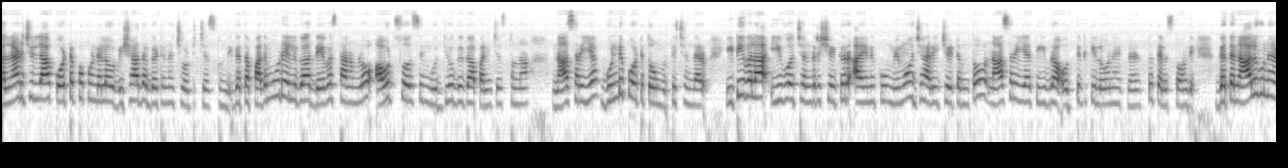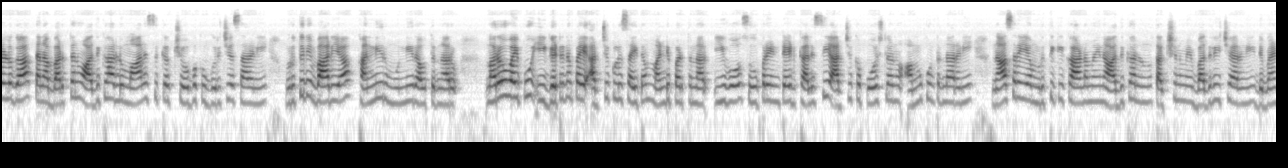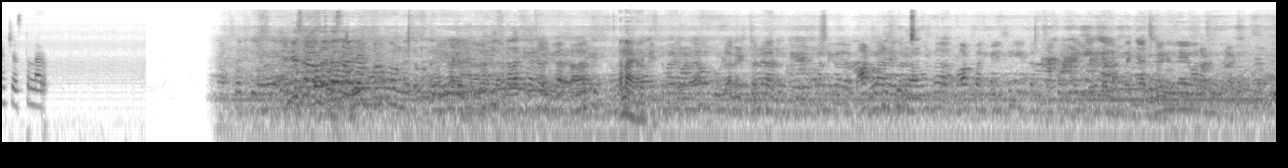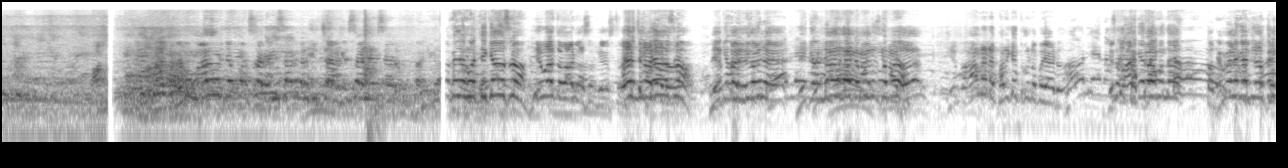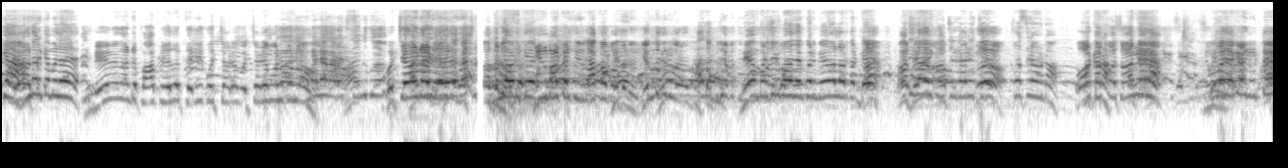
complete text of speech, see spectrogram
పల్నాడు జిల్లా కోటప్పకొండలో విషాద ఘటన చోటు చేసుకుంది. గత పదమూడేళ్ళుగా దేవస్థానంలో అవుట్ సోర్సింగ్ ఉద్యోగిగా పనిచేస్తున్న నాసరయ్య గుండెపోటుతో మృతి చెందారు. ఇటీవల ఈవో చంద్రశేఖర్ ఆయనకు మెమో జారీ చేయడంతో నాసరయ్య తీవ్ర ఒత్తిడికి లోనైనట్టు తెలుస్తోంది. గత నాలుగు నెలలుగా తన భర్తను అధికారులు మానసిక క్షోభకు గురిచేశారని మృతుని భార్య కన్నీరు మున్నీరవుతున్నారు. మరోవైపు ఈ ఘటనపై అర్చకులు సైతం మండిపడుతున్నారు. ఈవో సూపరింటెండ్ కలిసి అర్చక పోస్టులను అమ్ముకుంటున్నారని నాసరయ్య మృతికి కారణమైన అధికారులను తక్షణమే బదిలీ చేయాలని డిమాండ్ చేస్తున్నారు. అన్నా ఇష్టమైన వాళ్ళేమో నీకే అవసరం వాడు అసలు. అవసరం రామన్న పరిగెత్తుకుంటూ పోయాడు మేమేదంటే పాప ఏదో తెలియక వచ్చాడో వచ్చాడేమో అనుకున్నాం మాట్లాడితే లాక్కోపోతాడు ఎందుకు? మేము మనిషిని మేము చూస్తూనే ఉన్నాం కోటప్ప స్వామి శివయ్య గారు ఉంటే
